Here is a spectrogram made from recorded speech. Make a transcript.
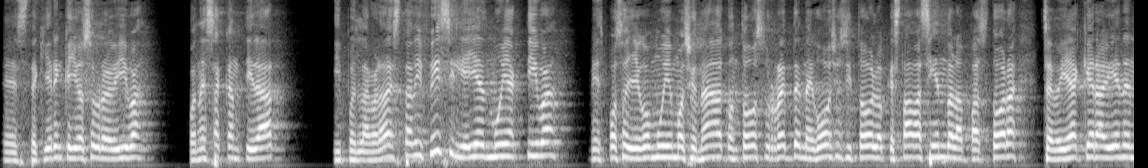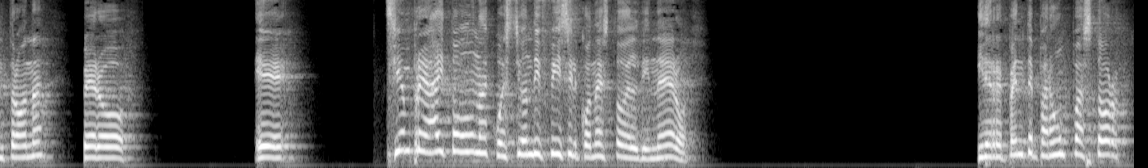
este, quieren que yo sobreviva con esa cantidad, y pues la verdad está difícil, y ella es muy activa, mi esposa llegó muy emocionada con toda su red de negocios y todo lo que estaba haciendo la pastora. Se veía que era bien en trona, pero eh, siempre hay toda una cuestión difícil con esto del dinero. Y de repente para un pastor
